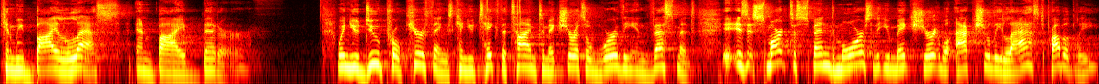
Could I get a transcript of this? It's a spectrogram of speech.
can we buy less and buy better? When you do procure things, can you take the time to make sure it's a worthy investment? Is it smart to spend more so that you make sure it will actually last? Probably.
